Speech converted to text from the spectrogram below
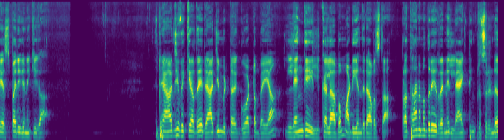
കേസ് പരിഗണിക്കുക. രാജിവെക്കാതെ രാജ്യം വിട്ട് ഗോട്ടബയ ലങ്കയിൽ കലാപം അടിയന്തരാവസ്ഥ. പ്രധാനമന്ത്രി റെനിൽ ആക്ടിംഗ് പ്രസിഡന്റ്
